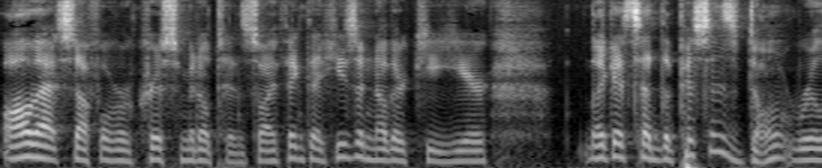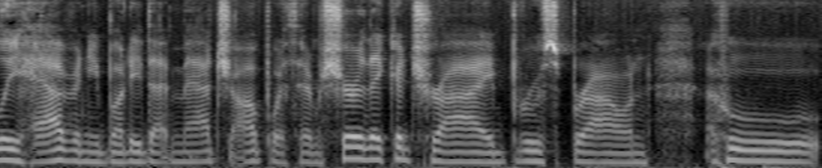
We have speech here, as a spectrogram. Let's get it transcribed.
all that stuff over Khris Middleton. So I think that he's another key here. Like I said, the Pistons don't really have anybody that match up with him. Sure, they could try Bruce Brown, who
